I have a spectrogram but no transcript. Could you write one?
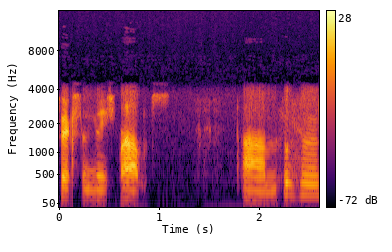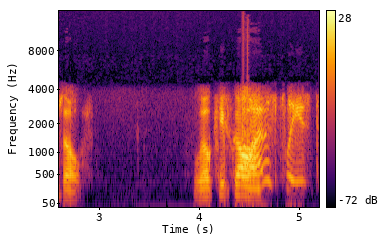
fixing these problems. Um, Mhm. So we'll keep Well, going. I was pleased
